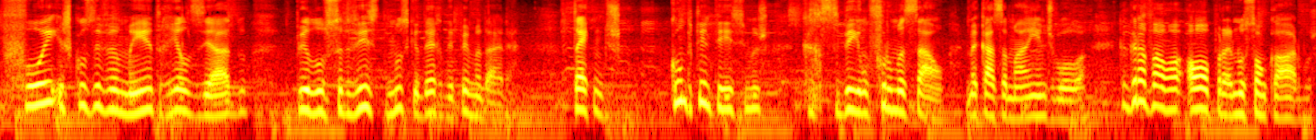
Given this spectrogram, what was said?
foi exclusivamente realizado pelo Serviço de Música da RDP Madeira. Técnicos competentíssimos que recebiam formação na Casa Mãe, em Lisboa, que gravavam ópera no São Carlos,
